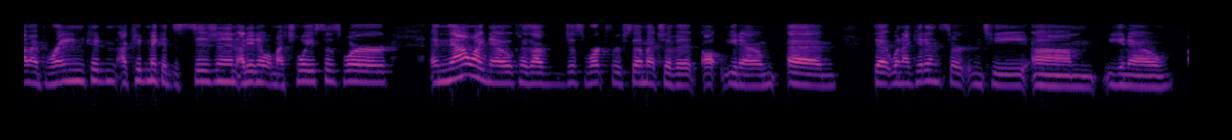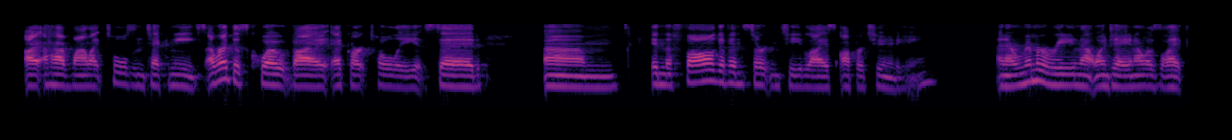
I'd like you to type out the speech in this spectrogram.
My brain couldn't, I couldn't make a decision. I didn't know what my choices were. And now I know because I've just worked through so much of it, uh, you know, um, that when I get uncertainty, um, you know, I, I have my like tools and techniques. I read this quote by Eckhart Tolle. It said, um, in the fog of uncertainty lies opportunity. And I remember reading that one day and I was like,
